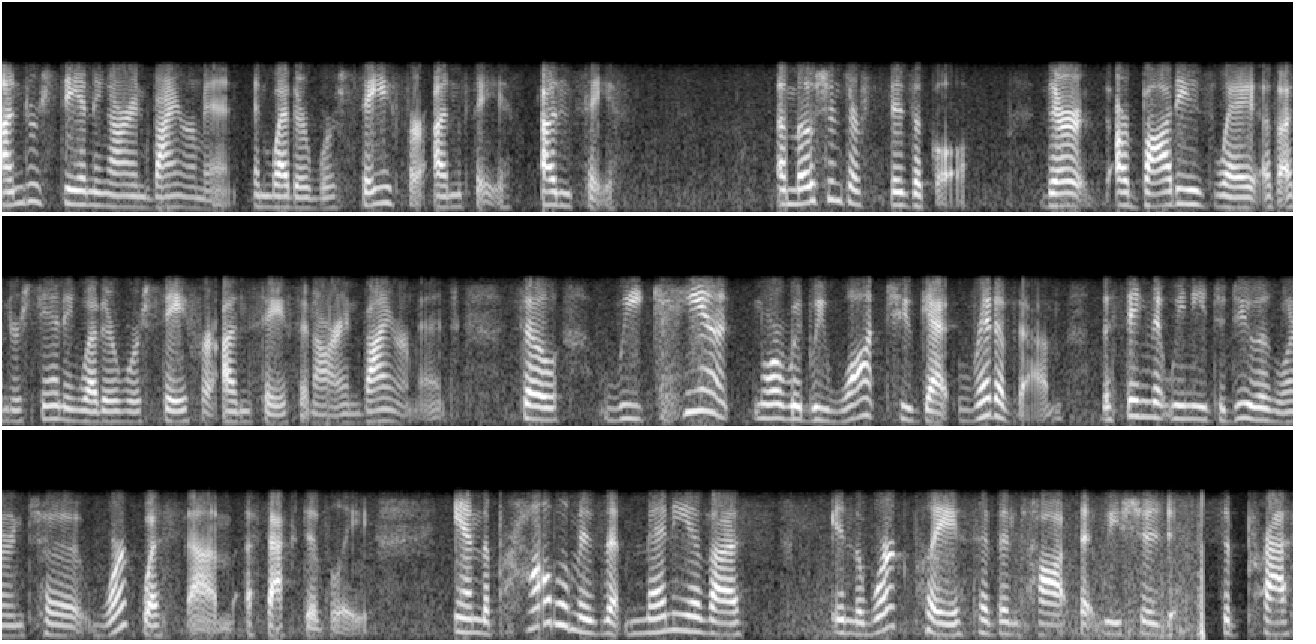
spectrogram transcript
understanding our environment and whether we're safe or unsafe. unsafe. Emotions are physical. They're our body's way of understanding whether we're safe or unsafe in our environment. So we can't, nor would we want to get rid of them. The thing that we need to do is learn to work with them effectively. And the problem is that many of us in the workplace have been taught that we should suppress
